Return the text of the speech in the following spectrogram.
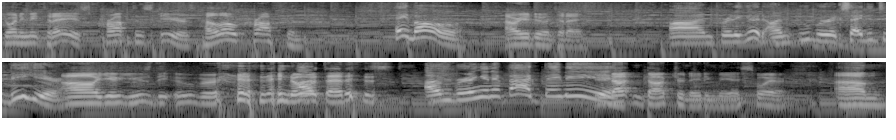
joining me today is Crofton Steers. Hello, Crofton. Hey, Beau. How are you doing today? I'm pretty good. I'm uber excited to be here. Oh, you used the Uber. I know I- what that is. I'm bringing it back, baby. You're not indoctrinating me, I swear. Um,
